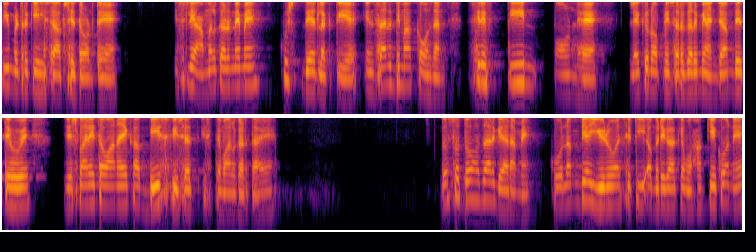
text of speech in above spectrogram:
फ़ी मीटर के हिसाब से दौड़ते हैं। इसलिए अमल करने में कुछ देर लगती है। इंसानी दिमाग का वज़न सिर्फ़ तीन पाउंड है, लेकिन वो अपनी सरगर्मी अंजाम देते हुए जिसमानी तोानाई का 20 फ़ीसद इस्तेमाल करता है। दोस्तों 2011 में कोलंबिया यूनिवर्सिटी अमेरिका के महक्कों ने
